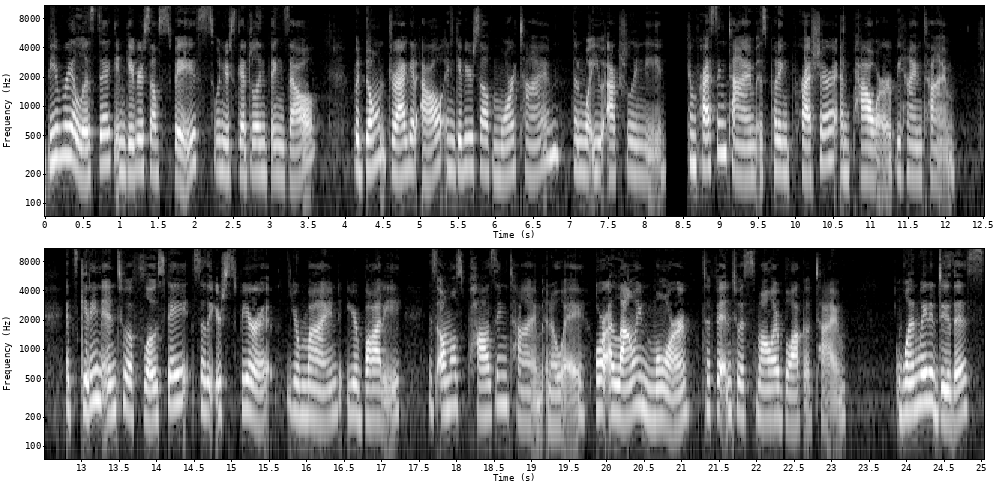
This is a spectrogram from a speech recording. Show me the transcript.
be realistic and give yourself space when you're scheduling things out, but don't drag it out and give yourself more time than what you actually need. Compressing time is putting pressure and power behind time. It's getting into a flow state so that your spirit, your mind, your body is almost pausing time in a way or allowing more to fit into a smaller block of time. One way to do this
